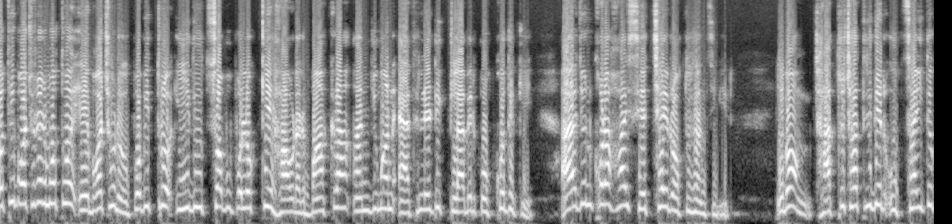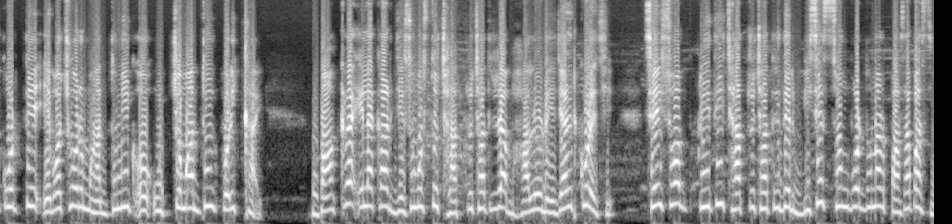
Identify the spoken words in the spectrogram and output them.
প্রতি বছরের মতো এবছরও পবিত্র ঈদ উৎসব উপলক্ষে হাওড়ার বাঁকড়া আঞ্জুমান অ্যাথলেটিক ক্লাবের পক্ষ থেকে আয়োজন করা হয় স্বেচ্ছায় রক্তদান শিবির। এবং ছাত্রছাত্রীদের উৎসাহিত করতে এবছর মাধ্যমিক ও উচ্চ মাধ্যমিক পরীক্ষায় বাঁকড়া এলাকার যে সমস্ত ছাত্রছাত্রীরা ভালো রেজাল্ট করেছে, সেই সব কৃতি ছাত্রছাত্রীদের বিশেষ সংবর্ধনার পাশাপাশি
